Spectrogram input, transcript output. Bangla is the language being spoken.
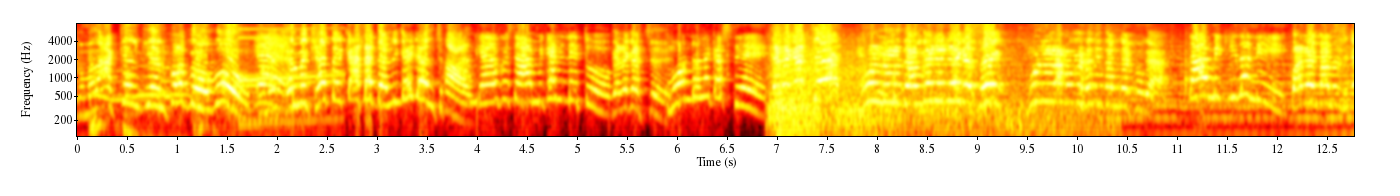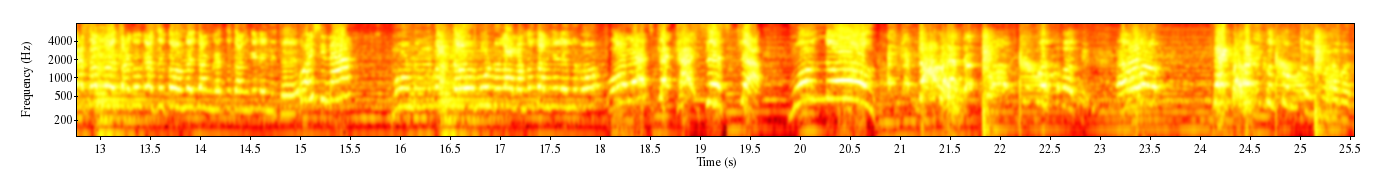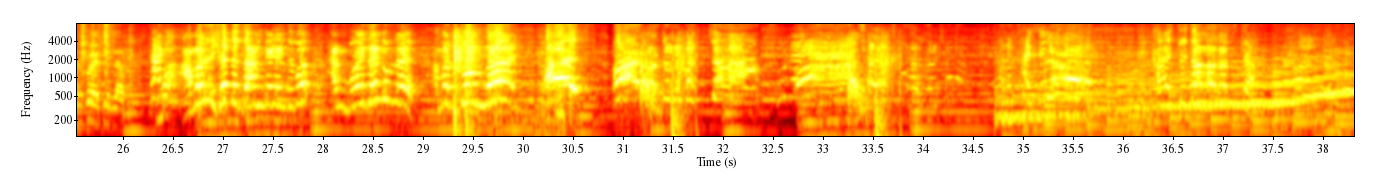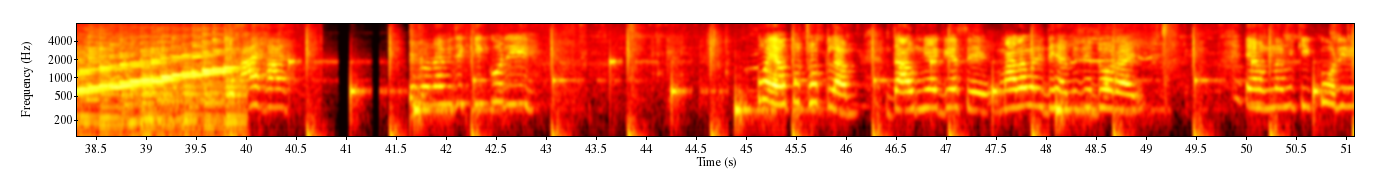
তোমার আকেল জ্ঞান কবে হব? কে? তুমি খেতের কাঁচা দানি কাই জানছাও কেন কইছে আমি কাটি নাই তো? কেন গেছে মন্ডলে কাটছে। কেন গেছে মুন্ডুল দাম কেটে নিয়ে গেছে। মুন্ডুল আমাকে খেতে দাম দেখো গা তা আমি কি জানি? পাড়ায় মানুষ কাছে লয় তাকে কাছে কম নাই দাম খেতে দাম কেটে নিতে। কইছি না। মুন্ডুল বাচ্চা মুন্ডুল আমাকে দাম কেটে নেব। ওরে আজকে খাইছে আজকে। মুন্ডুল! আজকে কয়ে দিলাম। আমার এই খেতে দাম কেটে দেবো আমি বয়ে থাকুম না আমার দম নাই। বাচ্চা। খাইতে খাইতে জানা আজকে। করি? ঠকলাম। নিয়ে গেছে। মারামারি দেখে আমি যে ডরাই। এখন আমি কি করি?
